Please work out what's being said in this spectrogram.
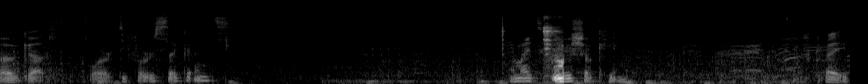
Oh god, 44 seconds. Might shock him. With grape.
